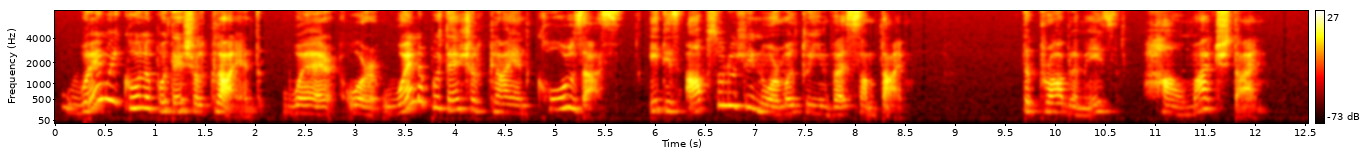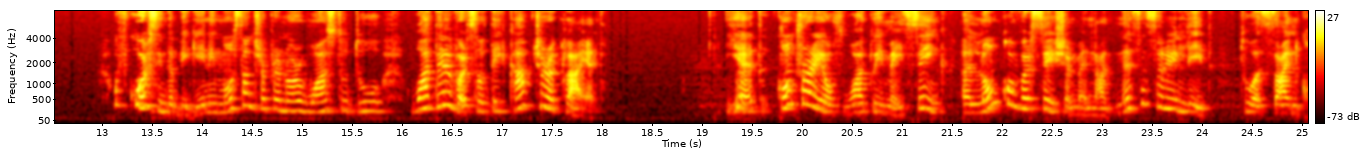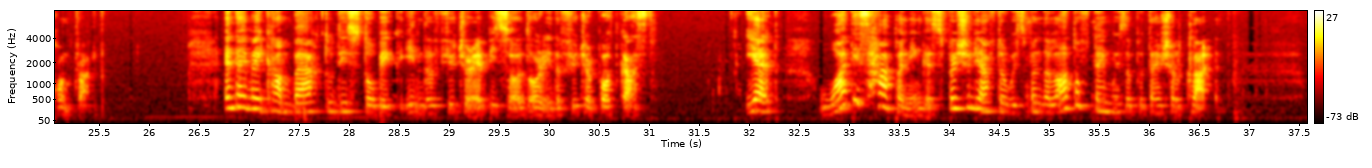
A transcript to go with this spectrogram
When we call a potential client, where or when a potential client calls us, it is absolutely normal to invest some time. The problem is how much time? Of course, in the beginning, most entrepreneur wants to do whatever, so they capture a client. Yet, contrary of what we may think, a long conversation may not necessarily lead to a signed contract. And I may come back to this topic in the future episode or in the future podcast. Yet, what is happening, especially after we spend a lot of time with a potential client?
